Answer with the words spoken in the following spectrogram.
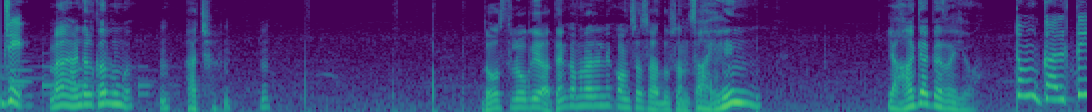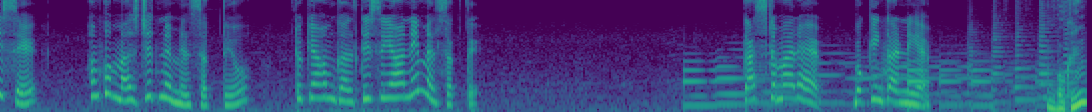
जी। मैं हैंडल कर लूँगा। अच्छा। दोस्त लोग ये आते हैं कमरा लेने? कौन सा साधु संत? साहिन यहाँ क्या कर रही हो? तुम गलती से हमको मस्जिद में मिल सकते हो तो क्या हम गलती से यहाँ नहीं मिल सकते? कस्टमर है बुकिंग करनी है। बुकिंग?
